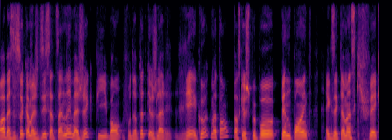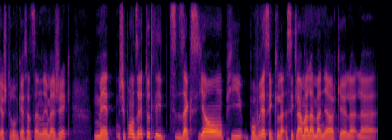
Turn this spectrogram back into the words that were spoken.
Ouais, ben c'est ça, comme je dis, cette scène-là est magique. Puis bon, il faudrait peut-être que je la ré- réécoute, mettons, parce que je peux pas pinpoint exactement ce qui fait que je trouve que cette scène-là est magique. Mais je sais pas, on dirait toutes les petites actions. Puis pour vrai, c'est cla- c'est clairement la manière que la, la-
